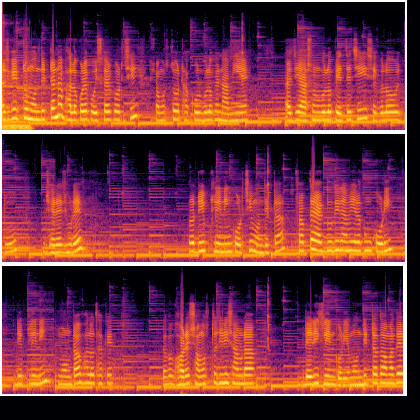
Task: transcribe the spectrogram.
আজকে একটু মন্দিরটা না ভালো করে পরিষ্কার করছি। সমস্ত ঠাকুরগুলোকে নামিয়ে, আর যে আসনগুলো পেতেছি সেগুলো একটু ঝেড়ে ঝুড়ে পুরো ডিপ ক্লিনিং করছি মন্দিরটা। সপ্তাহে এক দুদিন আমি এরকম করি ডিপ ক্লিনিং মনটাও ভালো থাকে। দেখো ঘরের সমস্ত জিনিস আমরা ডেলি ক্লিন করি। মন্দিরটা তো আমাদের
